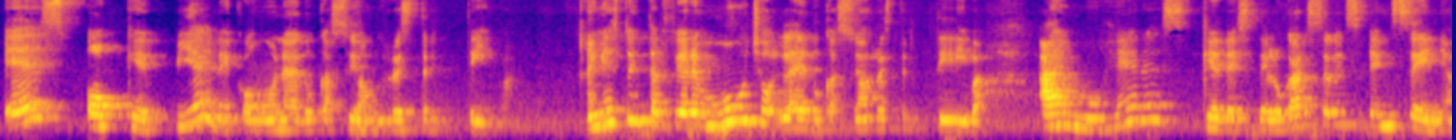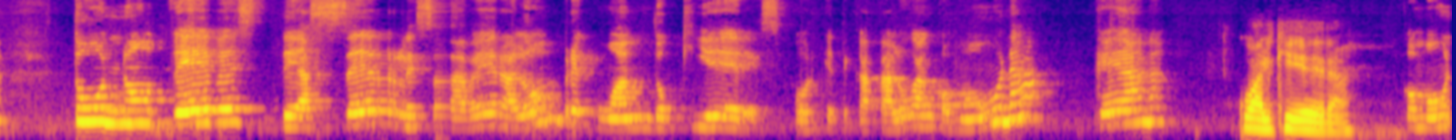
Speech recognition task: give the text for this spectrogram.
es o que viene con una educación restrictiva. En esto interfiere mucho la educación restrictiva. Hay mujeres que desde el hogar se les enseña, tú no debes de hacerle saber al hombre cuando quieres, porque te catalogan como una, ¿qué, Ana? Cualquiera. Como una...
